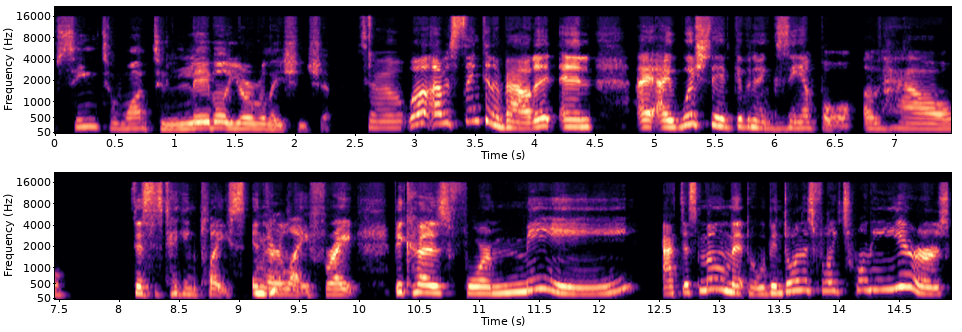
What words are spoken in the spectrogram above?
seem to want to label your relationship? So, well, I was thinking about it, and I, I wish they had given an example of how this is taking place in Mm-hmm. their life, right? Because for me, at this moment, but we've been doing this for like 20 years,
